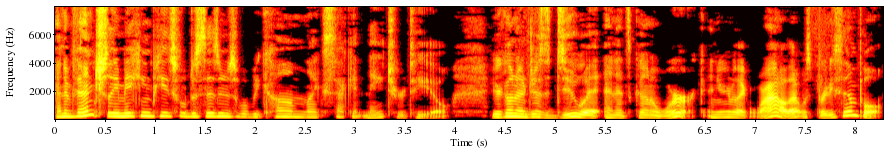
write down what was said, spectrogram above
And eventually, making peaceful decisions will become like second nature to you. You're going to just do it and it's going to work. And you're like, wow, that was pretty simple.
